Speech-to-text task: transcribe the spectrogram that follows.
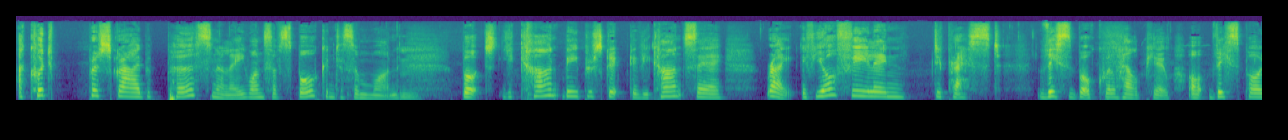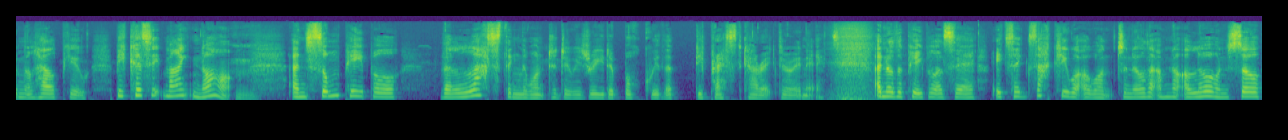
I could prescribe personally once i've spoken to someone mm. but you can't be prescriptive. You can't say right if you're feeling depressed this book will help you or this poem will help you because it might not. Mm. And some people the last thing they want to do is read a book with a depressed character in it. And other people will say, it's exactly what I want to know that I'm not alone. So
